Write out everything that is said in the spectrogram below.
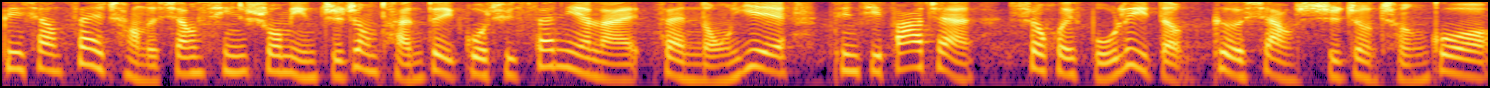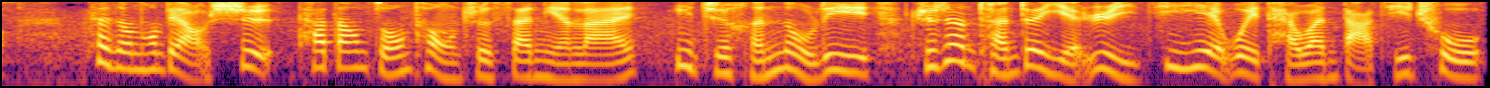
并向在场的乡亲说明执政团队过去三年来在农业、经济发展、社会福利等各项施政成果。蔡总统表示，他当总统这三年来一直很努力，执政团队也日以继夜为台湾打基础。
